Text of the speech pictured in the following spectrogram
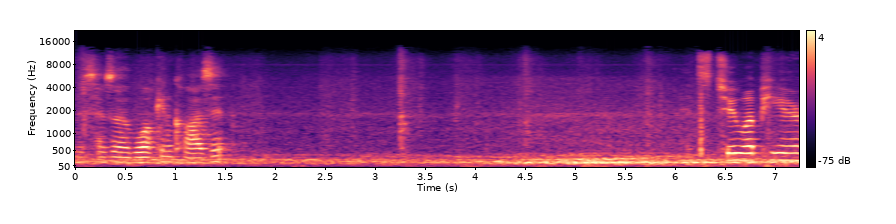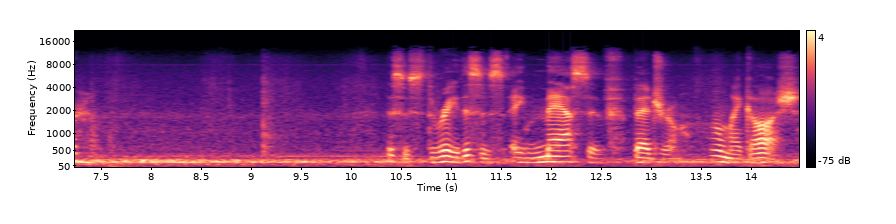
This has a walk in closet. It's two up here. This is three. This is a massive bedroom. Oh my gosh.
